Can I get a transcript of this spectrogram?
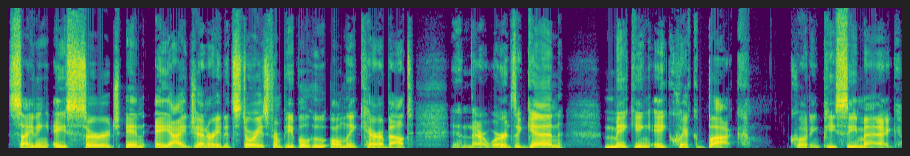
citing a surge in AI generated stories from people who only care about, in their words again, making a quick buck. Quoting PC Mag.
